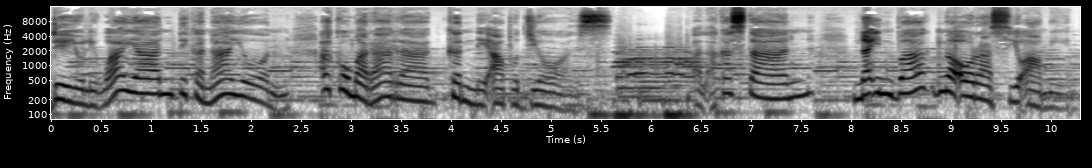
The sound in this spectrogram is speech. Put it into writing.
Diyo liwayan ti kanayon, ako mararag ken ni Apo Dios. Alakastan, nainbag nga oras yo amin.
